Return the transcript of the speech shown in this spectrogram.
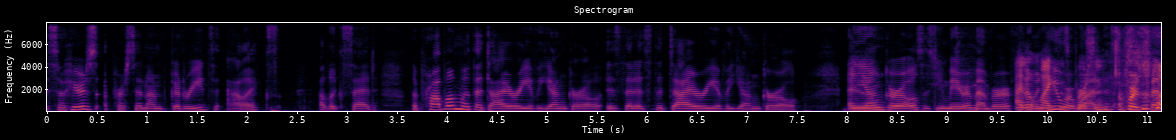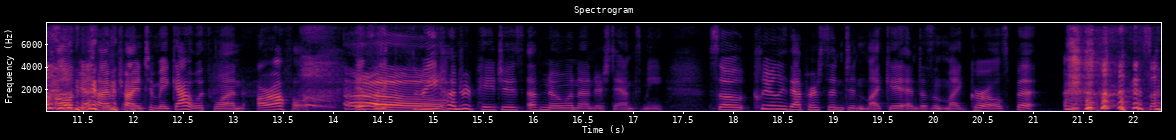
so here's a person on Goodreads, Alex. Alex said, The problem with A Diary of a Young Girl is that it's the diary of a young girl. And Boo. young girls, as you may remember from I don't when like you were person. one, or spent all of your time trying to make out with one, are awful. Oh. It's like 300 pages of No One Understands Me. So clearly that person didn't like it and doesn't like girls, but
